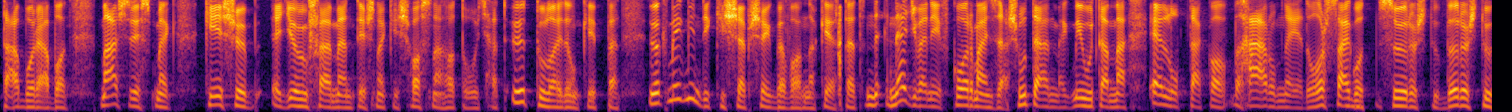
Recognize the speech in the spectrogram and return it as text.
táborában, másrészt meg később egy önfelmentésnek is használható, hogy hát őt tulajdonképpen, ők még mindig kisebbségben vannak, érted? 40 év kormányzás után, meg miután már ellopták a háromnegyed országot, szőröstül, böröstül,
